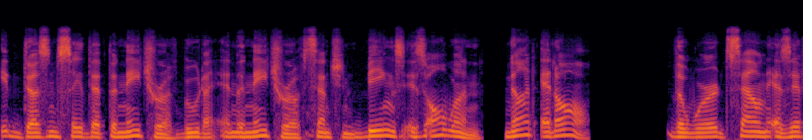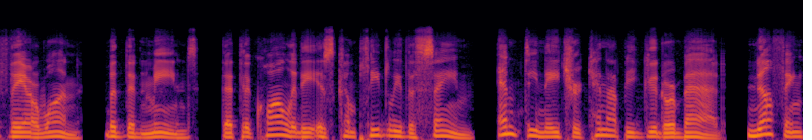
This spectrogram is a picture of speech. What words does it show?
It doesn't say that the nature of Buddha and the nature of sentient beings is all one, not at all. The words sound as if they are one, but that means that the quality is completely the same. Empty nature cannot be good or bad, nothing,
